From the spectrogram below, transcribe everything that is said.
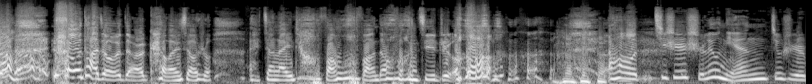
然后他就有点开玩笑说：“哎，将来一定要防火防盗防记者。”然后其实十六年就是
